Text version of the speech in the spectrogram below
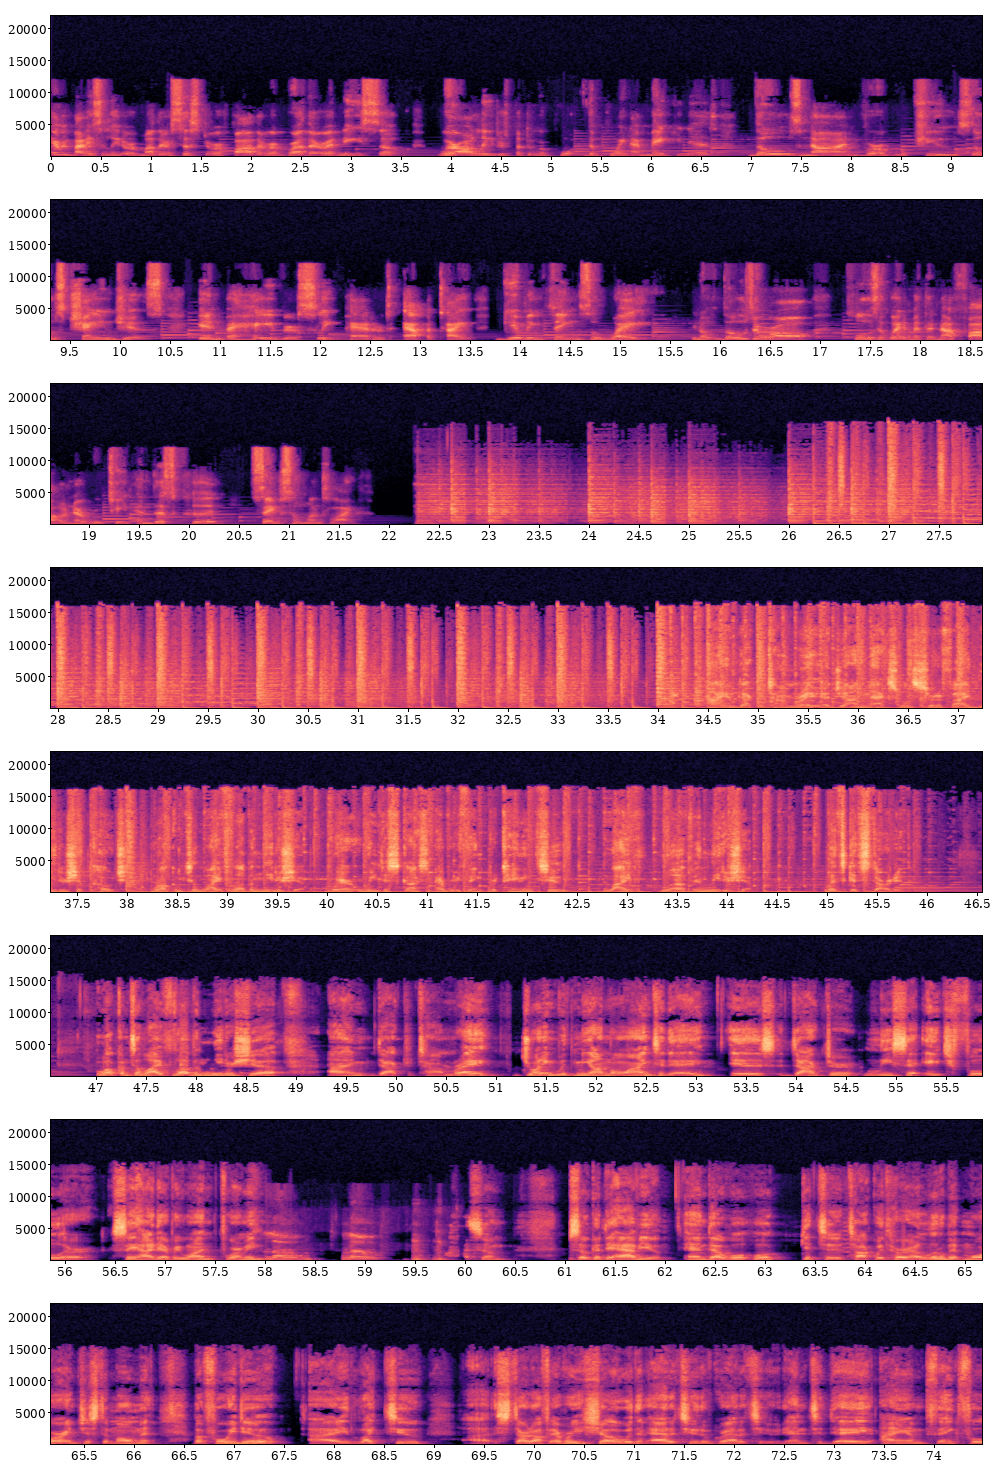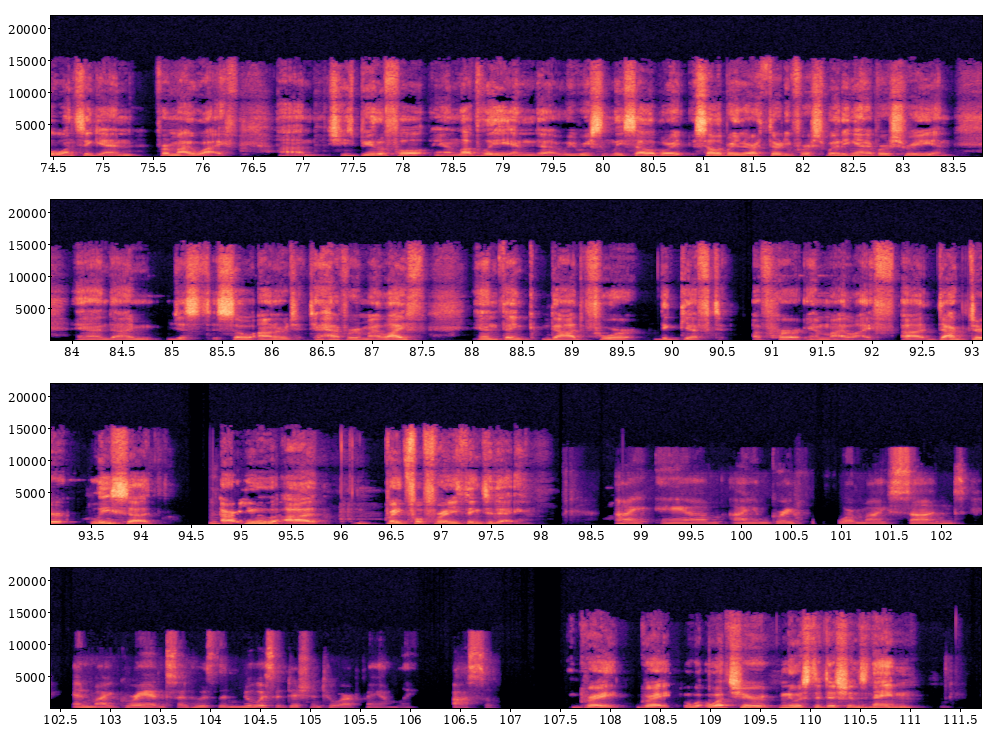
everybody's a leader, a mother, a sister, a father, a brother, a niece. So we're all leaders. But the report, the point I'm making is those non-verbal cues, those changes in behavior, sleep patterns, appetite, giving things away. You know, those are all clues that wait a minute, they're not following their routine, and this could save someone's life. Mm. A John Maxwell certified leadership coach. Welcome to Life, Love, and Leadership, where we discuss everything pertaining to life, love, and leadership. Let's get started. Welcome to Life, Love, and Leadership. I'm Dr. Tom Ray. Joining with me on the line today is Dr. Lisa H. Fuller. Say hi to everyone for me. Hello. Hello. awesome. So good to have you. And uh, we'll, we'll get to talk with her a little bit more in just a moment. But before we do, I like to uh, start off every show with an attitude of gratitude. And today I am thankful once again for my wife. Um, she's beautiful and lovely, and uh, we recently celebrate celebrated our 31st wedding anniversary, and and I'm just so honored to have her in my life, and thank God for the gift of her in my life. Uh, Dr. Lisa, are you uh, grateful for anything today? I am. I am grateful for my sons and my grandson, who is the newest addition to our family. Awesome. Great, great. What's your newest addition's name?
